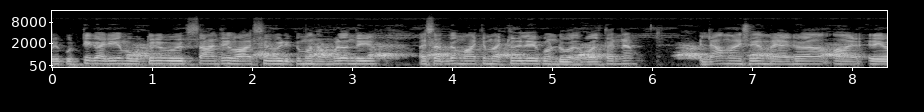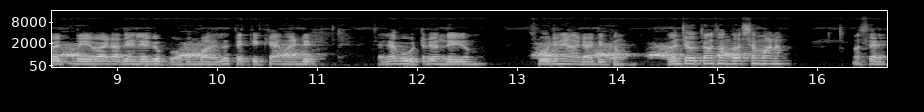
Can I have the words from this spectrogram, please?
ഒരു കുട്ടി കരയുമ്പോൾ കുട്ടി ഒരു സ്ഥാനത്തിന് വാശി പിടിക്കുമ്പോൾ നമ്മൾ എന്ത് ചെയ്യും അത് ശ്രദ്ധ മാറ്റി മറ്റൊരിലേക്ക് കൊണ്ടുപോകും. അതുപോലെ തന്നെ എല്ലാ മനുഷ്യരും മേഘ ദൈവ ദൈവാരാധനയിലേക്ക് പോകുമ്പോൾ അതിൽ തെറ്റിക്കാൻ വേണ്ടി ചില കൂട്ടർ എന്ത് ചെയ്യും സൂര്യനെ ആരാധിക്കും. അതും ചെറുത്താൻ സന്തോഷമാണ്. മനസ്സിലെ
